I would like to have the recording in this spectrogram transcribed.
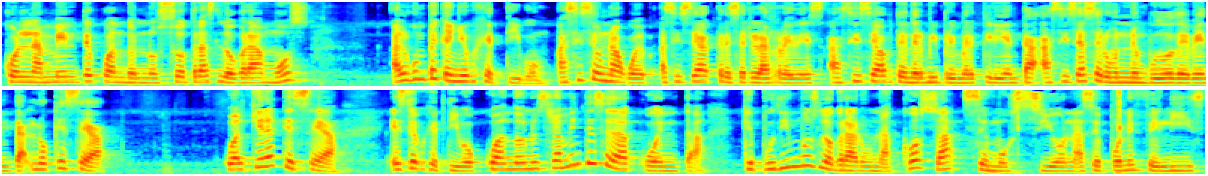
con la mente cuando nosotras logramos algún pequeño objetivo, así sea una web, así sea crecer las redes, así sea obtener mi primer clienta, así sea hacer un embudo de venta, lo que sea, cualquiera que sea ese objetivo, cuando nuestra mente se da cuenta que pudimos lograr una cosa, se emociona, se pone feliz,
